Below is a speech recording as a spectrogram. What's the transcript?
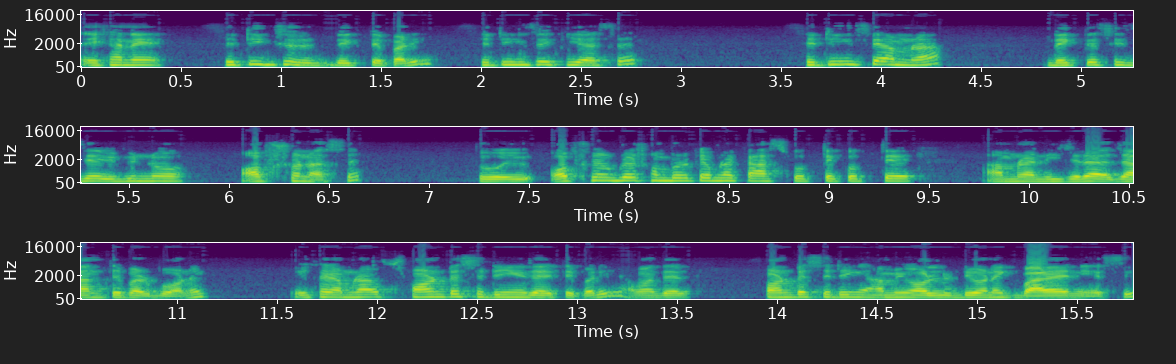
এখানে সেটিংসে দেখতে পারি। সেটিংসে কি আছে? সেটিংসে আমরা দেখতেছি যে বিভিন্ন অপশন আছে। তো এই অপশনগুলো সম্পর্কে আমরা কাজ করতে করতে আমরা নিজেরা জানতে পারব অনেক। এখানে আমরা ফ্রন্টের সেটিংয়ে যাইতে পারি। আমাদের ফ্রন্টের সেটিং আমি অলরেডি অনেক বাড়ায় নিয়েছি।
